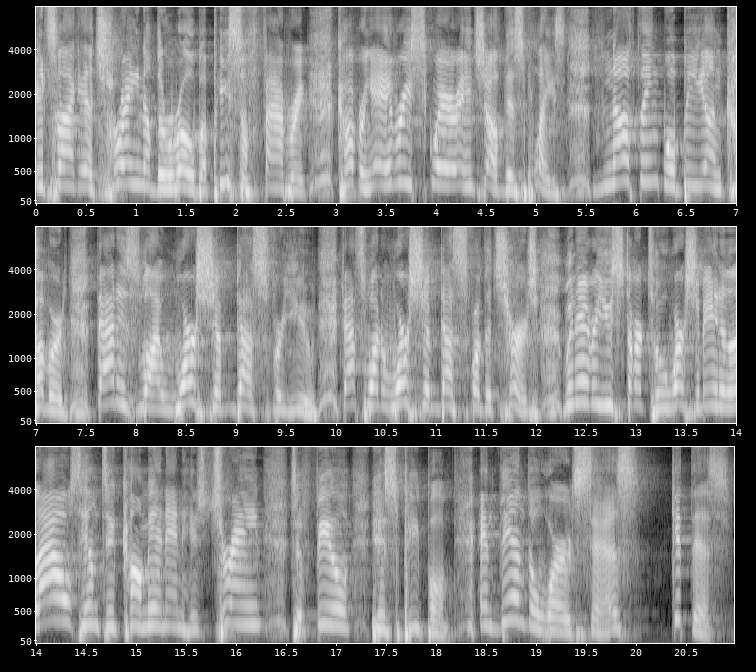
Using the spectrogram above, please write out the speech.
it's like a train of the robe, a piece of fabric covering every square inch of this place? Nothing will be uncovered. That is why worship does for you. That's what worship does for the church. Whenever you start to worship, it allows Him to come in and His train to fill His people. And then the word says, get this.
